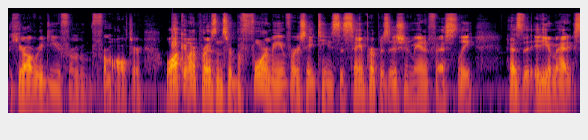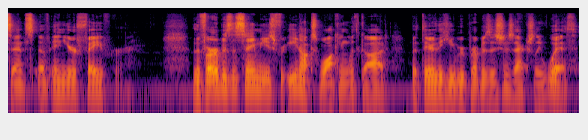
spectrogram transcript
here I'll read to you from from Alter. Walk in my presence or before me in verse 18 it's the same preposition manifestly has the idiomatic sense of in your favor. The verb is the same used for Enoch's walking with God, but there the Hebrew preposition is actually with.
